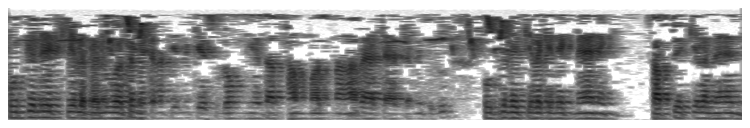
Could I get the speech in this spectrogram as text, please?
පුද්ගලයෙක් කියලා බැලුවට මෙතන තියෙන කේසුලොම් නියදත් සම්මස්නාර ඇට ඇට මිදුළු පුද්ගලයෙක් කියලා කෙනෙක් නැහැ සත්‍යයක් කියලා නැහැ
